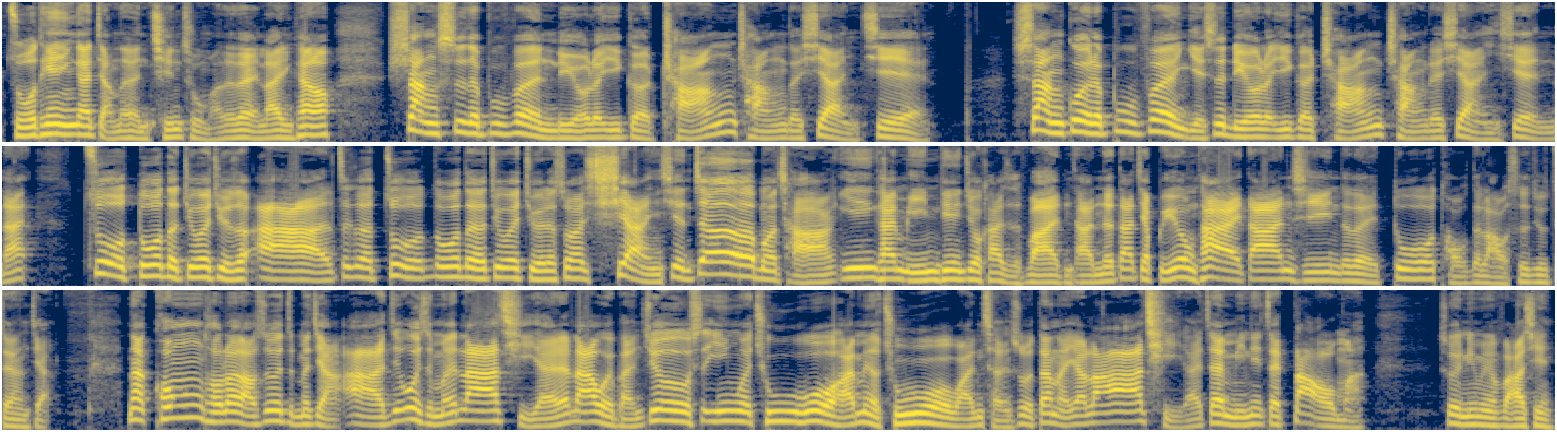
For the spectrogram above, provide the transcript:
昨天应该讲得很清楚嘛，对不对？来你看哦，上市的部分留了一个长长的下影线。上柜的部分也是留了一个长长的下影线，来做多的就会觉得啊，这个做多的就会觉得说下影线这么长，应该明天就开始反弹了，大家不用太担心，对不对？多头的老师就这样讲，那空头的老师会怎么讲啊？就为什么拉起来拉尾盘，就是因为出货还没有出货完成，所以当然要拉起来，在明天再到嘛。所以你有没有发现，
